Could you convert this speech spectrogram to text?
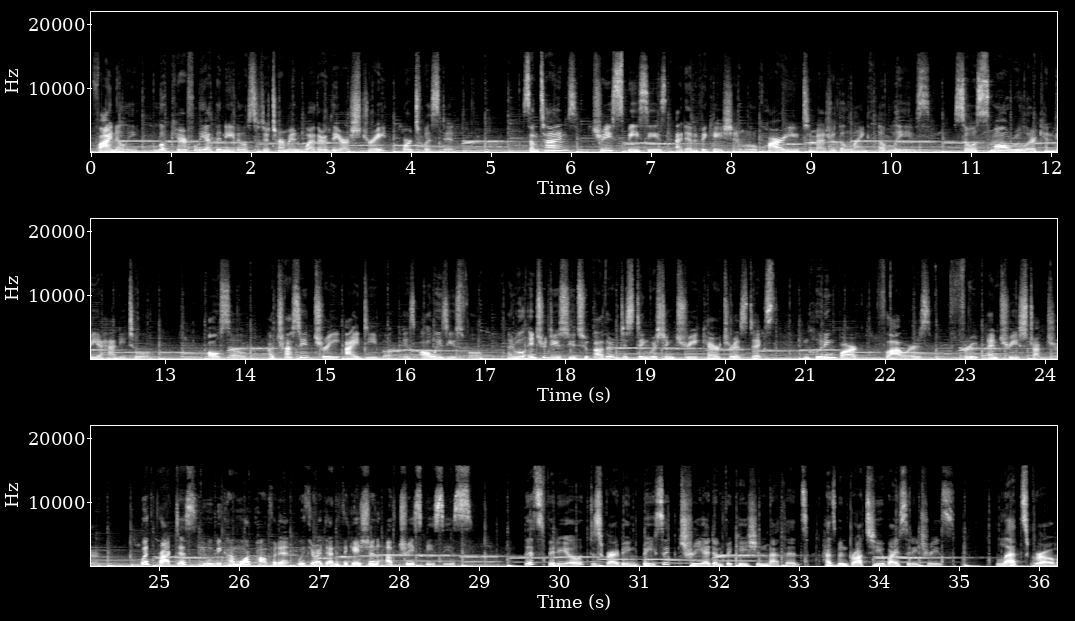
Finally, look carefully at the needles to determine whether they are straight or twisted. Sometimes, tree species identification will require you to measure the length of leaves, so a small ruler can be a handy tool. Also, a trusty tree ID book is always useful and will introduce you to other distinguishing tree characteristics including bark, flowers, fruit, and tree structure. With practice, you will become more confident with your identification of tree species. This video describing basic tree identification methods has been brought to you by Citytrees. Let's grow!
